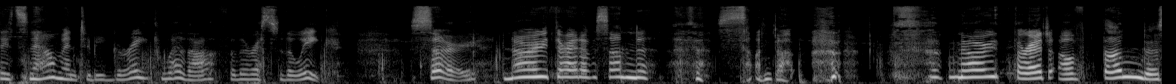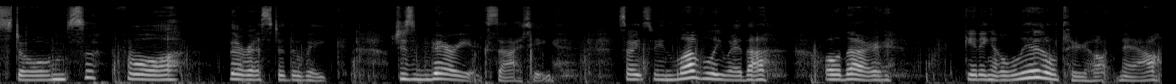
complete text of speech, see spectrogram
it's now meant to be great weather for the rest of the week. So, no threat of thunder, thunder, no threat of thunderstorms for the rest of the week, which is very exciting. So it's been lovely weather, although getting a little too hot now,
